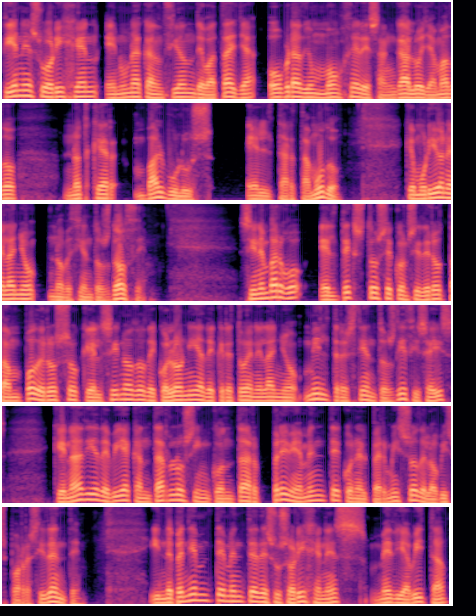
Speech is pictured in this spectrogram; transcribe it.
tiene su origen en una canción de batalla, obra de un monje de San Galo llamado Notker Balbulus, el tartamudo, que murió en el año 912. Sin embargo, el texto se consideró tan poderoso que el Sínodo de Colonia decretó en el año 1316 que nadie debía cantarlo sin contar previamente con el permiso del obispo residente. Independientemente de sus orígenes, Media Vita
